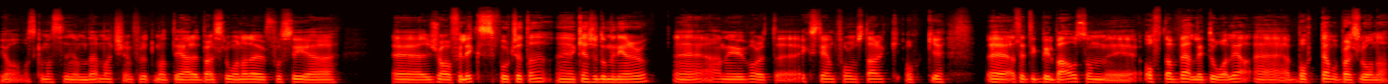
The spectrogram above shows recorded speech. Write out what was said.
ja, vad ska man säga om den matchen förutom att det är ett Barcelona där vi får se eh, Joao Felix fortsätta eh, kanske dominera då. Eh, han har ju varit eh, extremt formstark och eh, Athletic Bilbao som är ofta väldigt dåliga eh, borta mot Barcelona.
